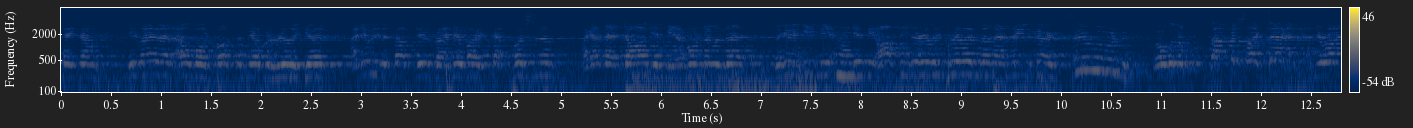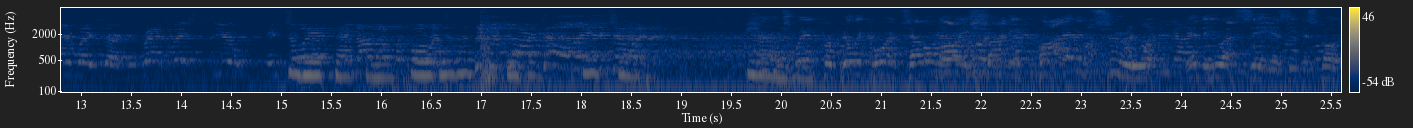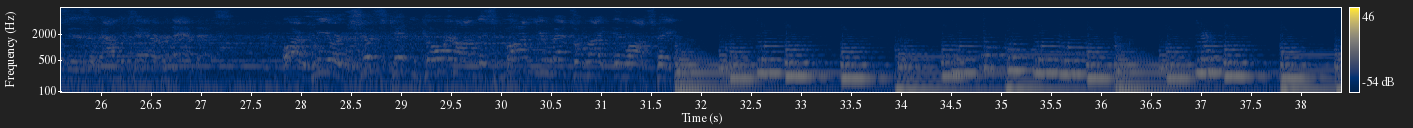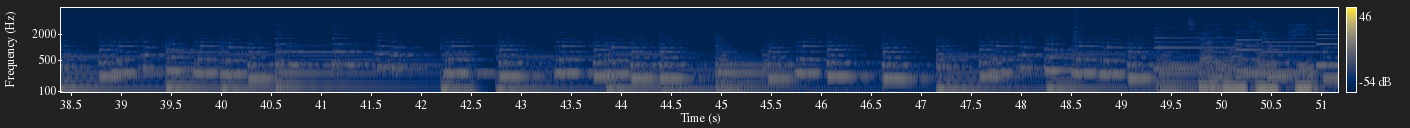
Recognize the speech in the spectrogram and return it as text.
takedown. He landed that elbow and busted me open really good. I knew he's a tough dude, but I knew if I just kept pushing him, I got that dog in me. Everyone knows that. They're gonna get me get me off these early prelims on that main card soon. Well, with a stoppage like that, you're on your way, sir. Congratulations to you. Enjoy it. Phenomenal performance. Billy Quarantillo, ladies and gentlemen. Huge win for Billy Quarantillo. Oh, now a shiny 5 and 2 in the UFC as he disposes of Alexander Hernandez. take. Charlie, wanna play with Peep?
